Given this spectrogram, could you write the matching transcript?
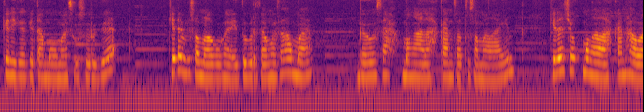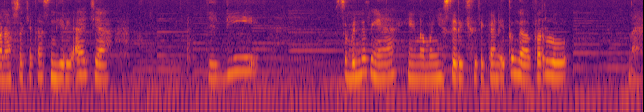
ketika kita mau masuk surga kita bisa melakukan itu bersama-sama. Gak usah mengalahkan satu sama lain. Kita cukup mengalahkan hawa nafsu kita sendiri aja jadi sebenarnya yang namanya sirik-sirikan itu nggak perlu. Nah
